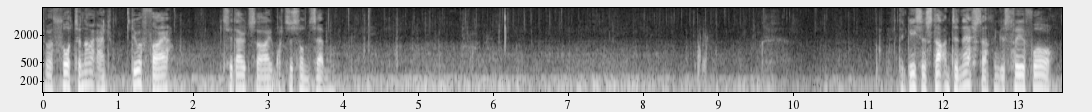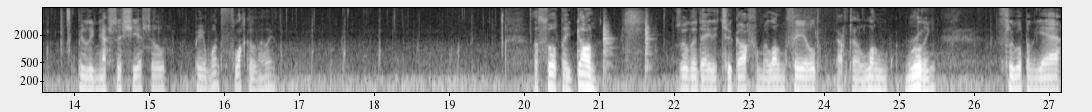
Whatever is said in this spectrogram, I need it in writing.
So I thought tonight I'd do a fire, sit outside, watch the sunset. The geese are starting to nest. I think there's three or four building nests this year, so be one flock of them. I thought they'd gone. The other day they took off from a long field after a long running, flew up in the air.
